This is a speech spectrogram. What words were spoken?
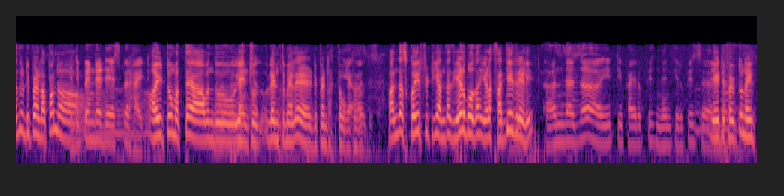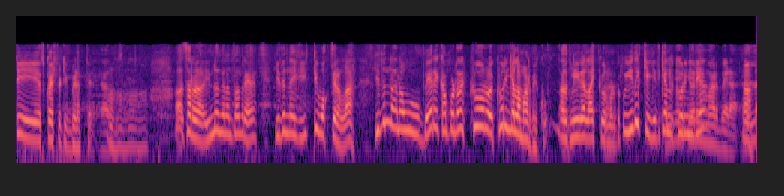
ಅದು depend upon depended as per height height ಮತ್ತೆ ಆ ಒಂದು. ಎಷ್ಟು ಲೆಂತ್ ಮೇಲೆ ಡಿಪೆಂಡ್ ಆಗ್ತಾ ಹೋಗ್ತದೆ. ಅಂದಾಜು ಸ್ಕ್ವೇರ್ ಫೀಟ್ಗೆ ಅಂದಾಜ್ ಹೇಳ್ಬೋದಾ? ಹೇಳಕ್ ಸಾಧ್ಯ ಇದ್ರೆ ಹೇಳಿ. ಅಂದಾಜ eighty five rupees ninety rupees eighty five to ninety square ಫೀಟಿಗೆ ಬೀಳುತ್ತೆ. ಸರ್ ಇನ್ನೊಂದೇನಂತಂದರೆ ಇದನ್ನು ಈಗ ಇಟ್ಟಿ ಹೋಗ್ತಿರಲ್ಲ ಇದನ್ನ ನಾವು ಬೇರೆ ಕಾಂಪೌಂಡರ್ ಕ್ಯೂರ್ ಕ್ಯೂರಿಂಗ್ ಎಲ್ಲ ಮಾಡಬೇಕು. ಅದಕ್ಕೆ ನೀರೆಲ್ಲ ಹಾಕಿ ಕ್ಯೂರ್ ಮಾಡಬೇಕು. ಇದಕ್ಕೆ ಇದಕ್ಕೆ ಕ್ಯೂರಿಂಗ್ ಇದೆಯಾ? ಮಾಡಬೇಡ. ಎಲ್ಲ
